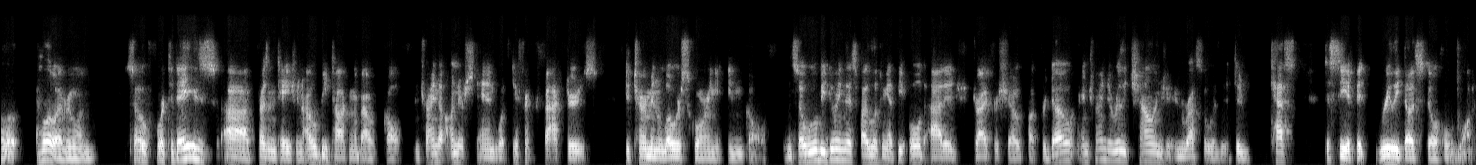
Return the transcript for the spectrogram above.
Hello, hello everyone. So for today's uh, presentation, I will be talking about golf and trying to understand what different factors determine lower scoring in golf. And so we'll be doing this by looking at the old adage, drive for show, putt for dough, and trying to really challenge it and wrestle with it to test to see if it really does still hold water.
